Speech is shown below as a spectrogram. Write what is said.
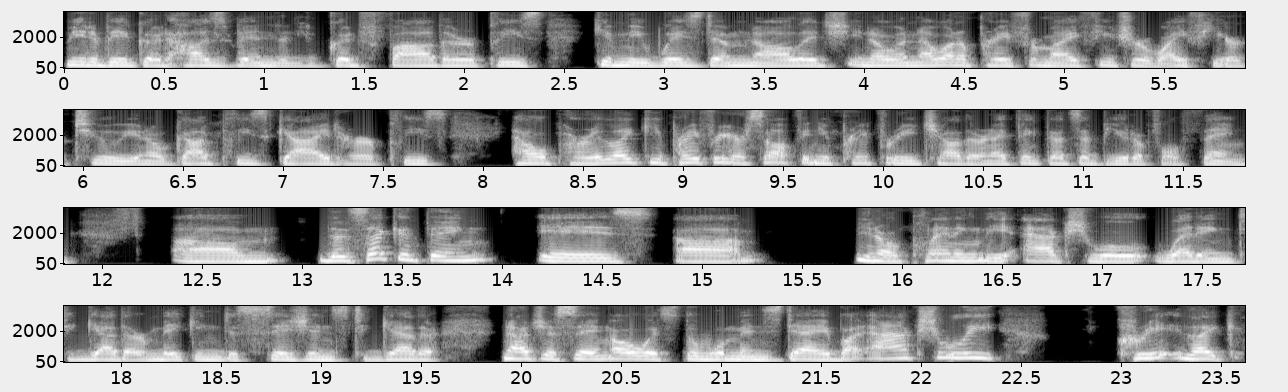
me to be a good husband and a good father. Please give me wisdom, knowledge, you know, and I want to pray for my future wife here too. You know, God, please guide her, please help her. Like you pray for yourself and you pray for each other. And I think that's a beautiful thing. Um, the second thing is um, you know, planning the actual wedding together, making decisions together, not just saying, oh, it's the woman's day, but actually create like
